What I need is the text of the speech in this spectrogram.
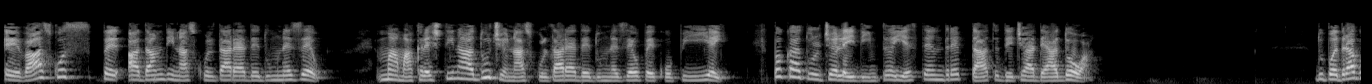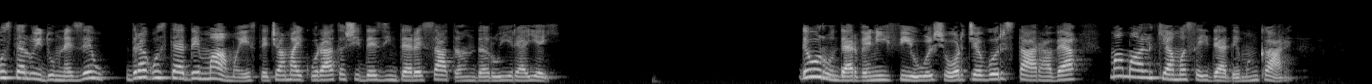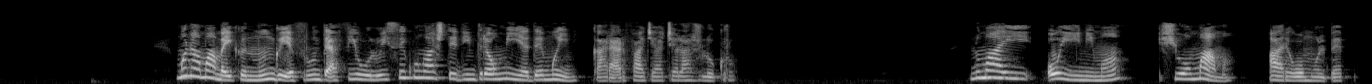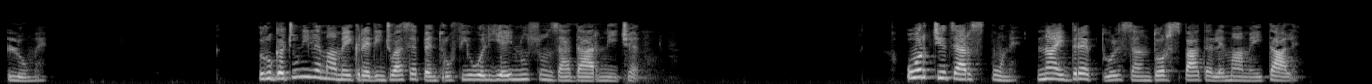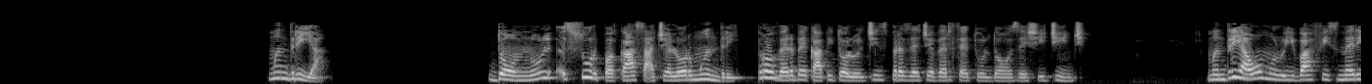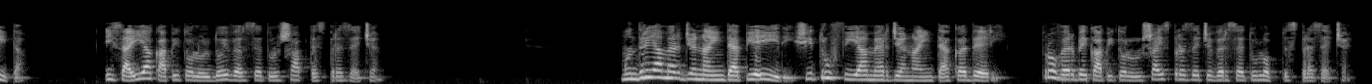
Eva a scos pe Adam din ascultarea de Dumnezeu. Mama creștină aduce în ascultarea de Dumnezeu pe copiii ei. Păcatul celei din tâi este îndreptat de cea de a doua. După dragostea lui Dumnezeu, dragostea de mamă este cea mai curată și dezinteresată în dăruirea ei. De oriunde ar veni fiul și orice vârstă ar avea, mama îl cheamă să-i dea de mâncare. Mâna mamei când mângâie fruntea fiului se cunoaște dintre o mie de mâini care ar face același lucru. Numai o inimă și o mamă are omul pe lume. Rugăciunile mamei credincioase pentru fiul ei nu sunt zadarnice. Orice ți-ar spune, n-ai dreptul să întorci spatele mamei tale. Mândria Domnul surpă casa celor mândri. Proverbe, capitolul 15, versetul 25. Mândria omului va fi smerită. Isaia, capitolul 2, versetul 17. Mândria merge înaintea pieirii și trufia merge înaintea căderii. Proverbe, capitolul 16, versetul 18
